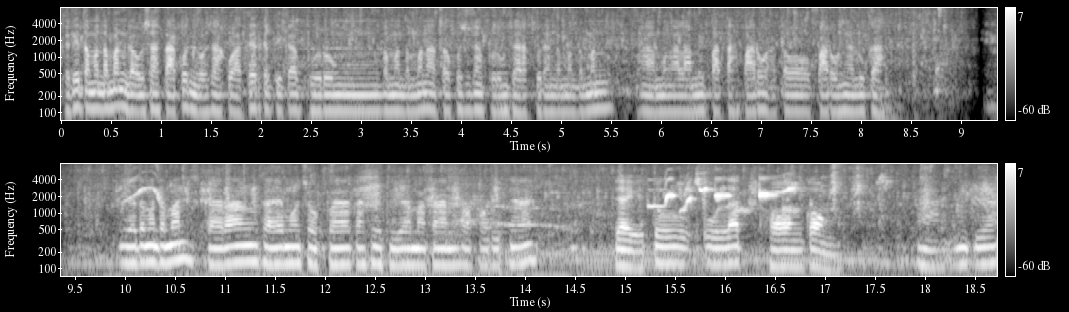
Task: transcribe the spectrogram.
jadi teman-teman nggak usah takut nggak usah khawatir ketika burung teman-teman atau khususnya burung jarak durian teman-teman uh, mengalami patah paruh atau paruhnya luka. Ya teman-teman sekarang saya mau coba kasih dia makanan favoritnya yaitu ulat Hongkong. Nah ini dia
